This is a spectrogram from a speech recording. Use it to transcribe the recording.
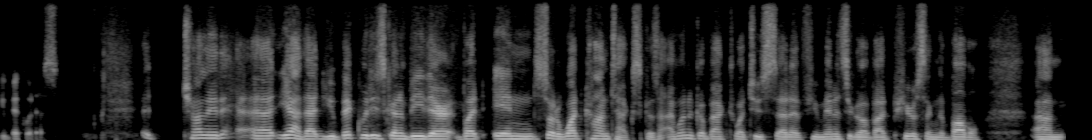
ubiquitous. Charlie, uh, yeah, that ubiquity is going to be there, but in sort of what context? Because I want to go back to what you said a few minutes ago about piercing the bubble. Um,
